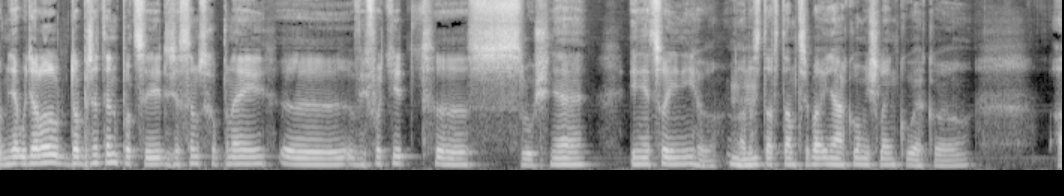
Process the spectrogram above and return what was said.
uh, mě udělal dobře ten pocit, že jsem schopný uh, vyfotit uh, slušně i něco jiného mm-hmm. a mhm. dostat tam třeba i nějakou myšlenku. Jako, jo. A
